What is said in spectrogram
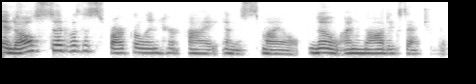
and all stood with a sparkle in her eye and a smile. No, I'm not exaggerating.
